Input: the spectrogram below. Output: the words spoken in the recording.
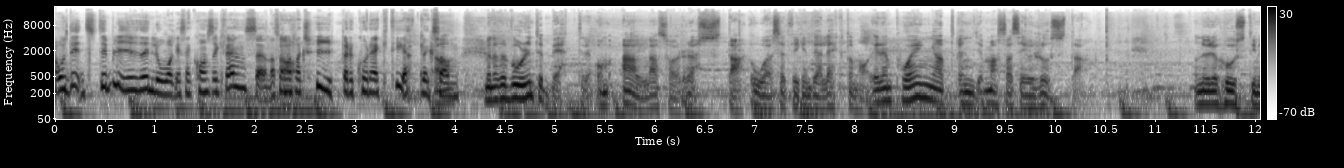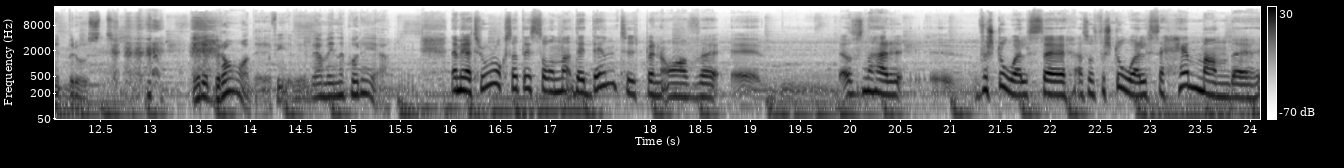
och det, det blir den logiska konsekvensen. Alltså ja. någon slags hyperkorrekthet liksom. Ja. Men att det vore inte bättre om alla sa rösta oavsett vilken dialekt de har? Är det en poäng att en massa säger rösta? Och nu är det hust i mitt bröst är det bra det? Vem vinner på det? Nej men jag tror också att det är, såna, det är den typen av eh, alltså såna här eh, förståelse, alltså förståelsehämmande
